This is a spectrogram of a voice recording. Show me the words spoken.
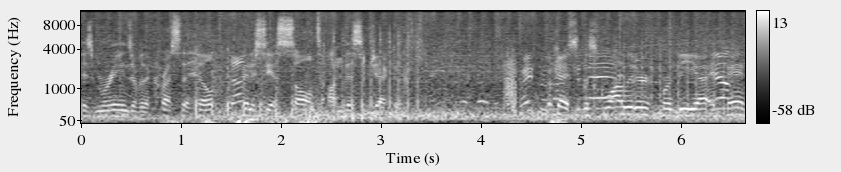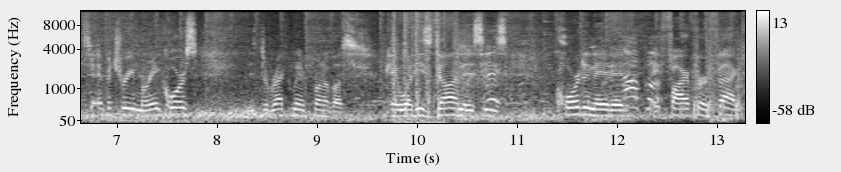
his Marines over the crest of the hill, finish the assault on this objective. Okay, so the squad leader for the uh, Advanced Infantry Marine Corps is directly in front of us. Okay, what he's done is he's coordinated a fire for effect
